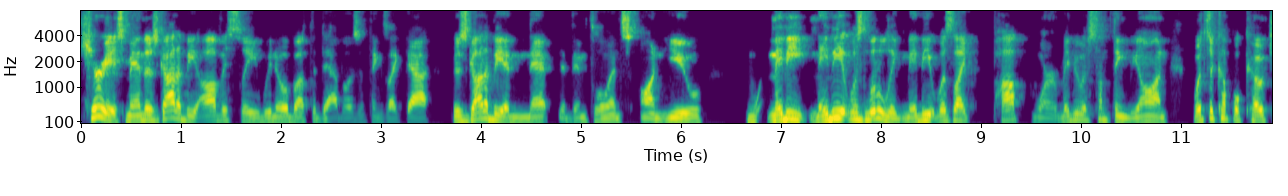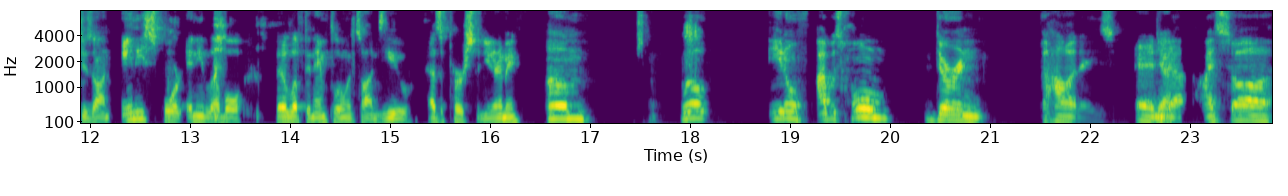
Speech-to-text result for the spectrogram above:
curious, man. There's got to be obviously we know about the Dabos and things like that. There's got to be a net of influence on you maybe maybe it was little league maybe it was like pop warner maybe it was something beyond. What's a couple coaches on any sport any level that have left an influence on you as a person? You know what i mean? Um well you know i was home during the holidays and yeah. uh, i saw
